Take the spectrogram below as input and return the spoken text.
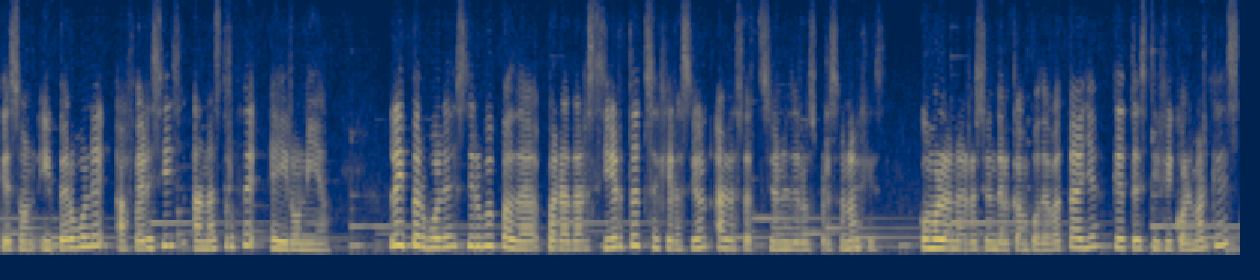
que son hipérbole, aféresis, anástrofe e ironía. La hipérbole sirve para, para, dar cierta exageración a las acciones de los personajes, como la narración del campo de batalla que testificó el marqués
